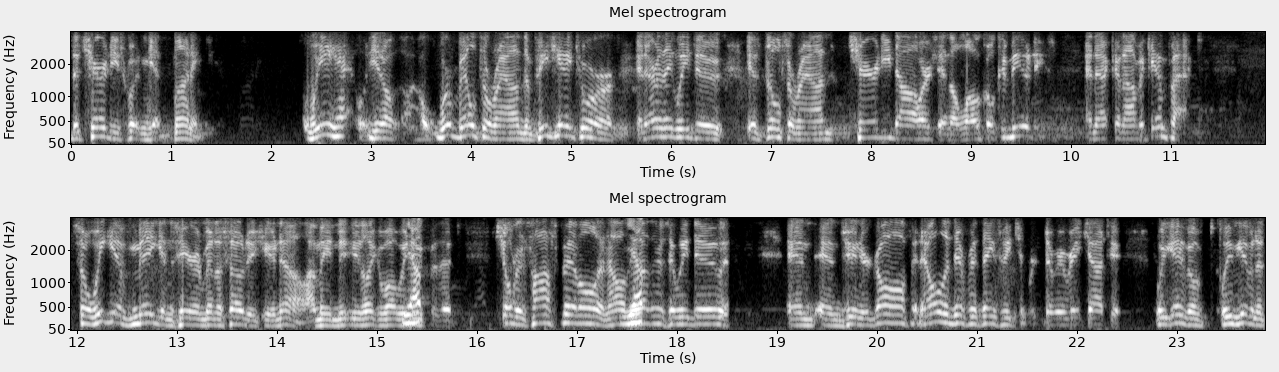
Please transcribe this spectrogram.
the charities wouldn't get money. We, ha- you know, we're built around the PGA Tour, and everything we do is built around charity dollars in the local communities and economic impact. So we give millions here in Minnesota, as you know. I mean, you look at what we yep. do for the Children's Hospital and all the yep. others that we do, and, and and junior golf and all the different things we that we reach out to. We gave a, we've given a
